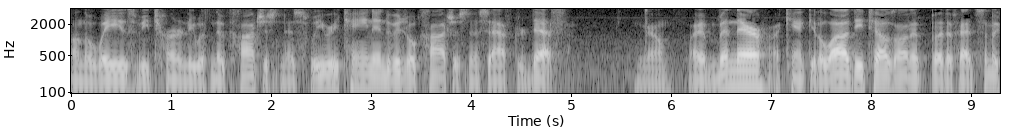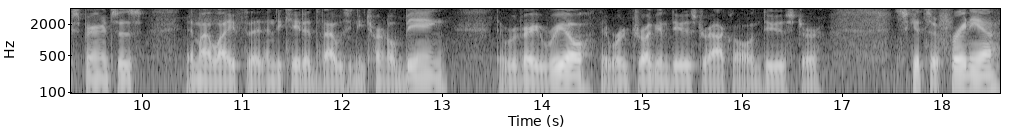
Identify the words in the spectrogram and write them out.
on the waves of eternity with no consciousness, we retain individual consciousness after death. Know, I haven't been there. I can't get a lot of details on it, but I've had some experiences in my life that indicated that I was an eternal being. That were very real. They weren't drug induced or alcohol induced or schizophrenia.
